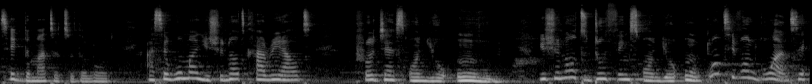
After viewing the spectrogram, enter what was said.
take the matter to the Lord. As a woman, you should not carry out projects on your own. You should not do things on your own. Don't even go and say,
